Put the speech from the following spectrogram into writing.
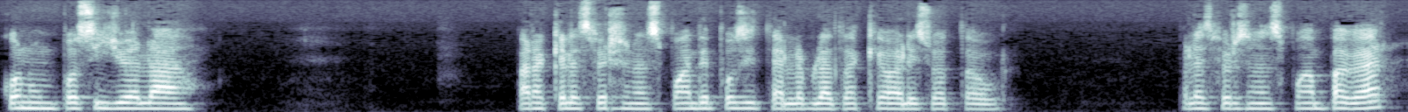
con un pocillo al lado. Para que las personas puedan depositar la plata que vale su ataúd, para que las personas puedan pagar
